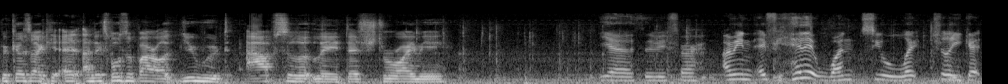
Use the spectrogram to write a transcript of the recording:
Because like an explosive barrel, you would absolutely destroy me. Yeah, to be fair. I mean, if you hit it once, you'll literally get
